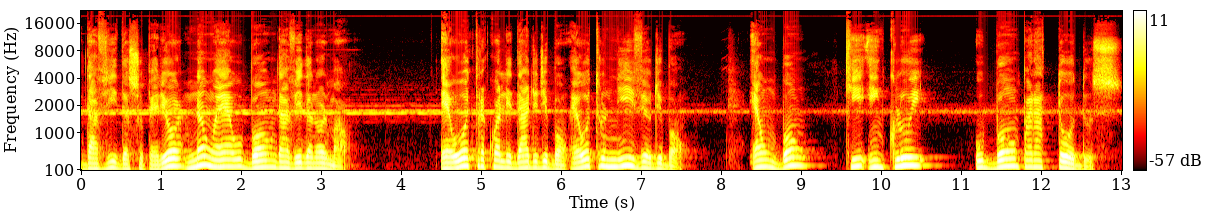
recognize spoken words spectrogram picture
da vida superior não é o bom da vida normal. É outra qualidade de bom, é outro nível de bom. É um bom que inclui o bom para todos.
